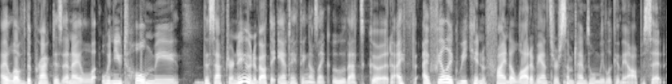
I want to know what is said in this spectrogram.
I love the practice. And I, lo- when you told me this afternoon about the anti thing, I was like, ooh, that's good. I, I feel like we can find a lot of answers sometimes when we look in the opposite.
